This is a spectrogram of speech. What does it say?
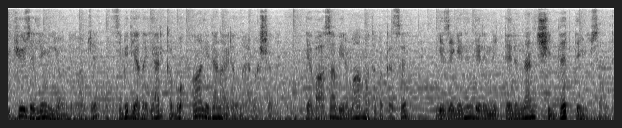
250 milyon yıl önce Sibirya'da yer kabuğu aniden ayrılmaya başladı. Devasa bir mağma tabakası gezegenin derinliklerinden şiddetle yükseldi.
